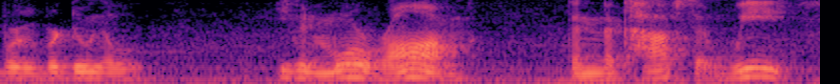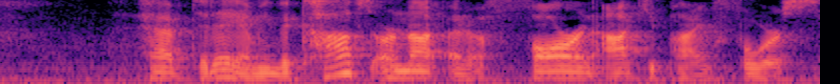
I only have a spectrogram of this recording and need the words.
we're, we're doing a, even more wrong than the cops that we have today. I mean, the cops are not a foreign occupying force.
